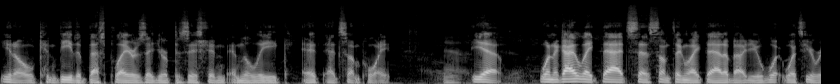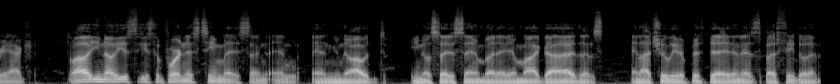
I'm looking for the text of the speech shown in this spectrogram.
you know, can be the best players at your position in the league at, at some point. Yeah. yeah. When a guy like that says something like that about you, what, what's your reaction? Well, you know, he's, he's supporting his teammates, and, and, and you know, I would you know say the same about any of my guys, and, and I truly appreciate it, especially the,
